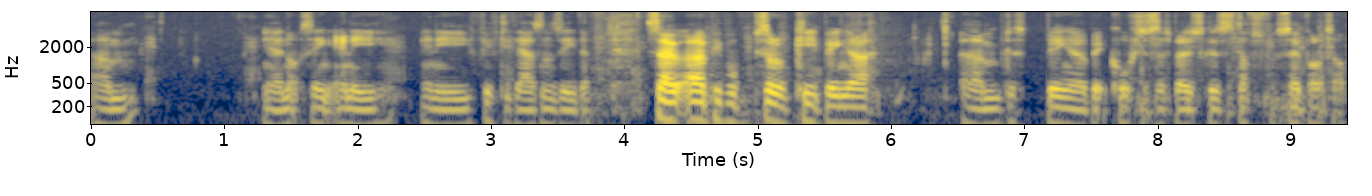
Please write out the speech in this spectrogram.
Um, yeah, not seeing any any 50,000s either. So uh, people sort of keeping uh, um, just being a bit cautious, I suppose, because stuff's so volatile.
